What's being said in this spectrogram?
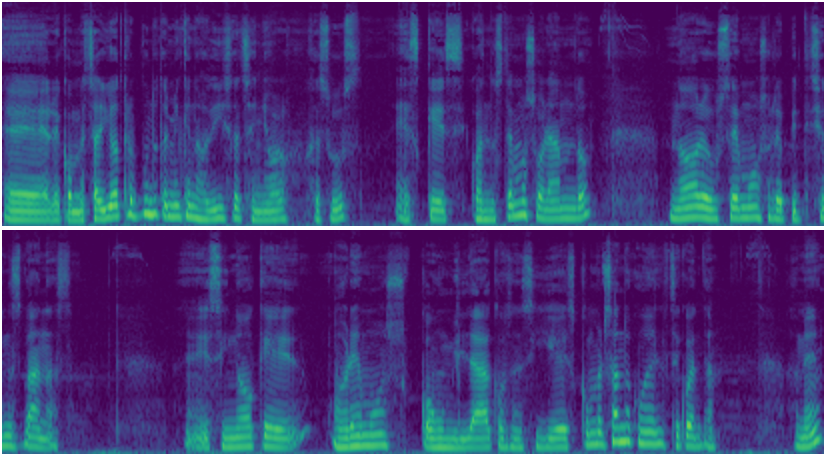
eh, recompensar. Y otro punto también que nos dice el Señor Jesús es que cuando estemos orando, no rehusemos repeticiones vanas, eh, sino que oremos con humildad, con sencillez, conversando con Él, se cuenta. Amén.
